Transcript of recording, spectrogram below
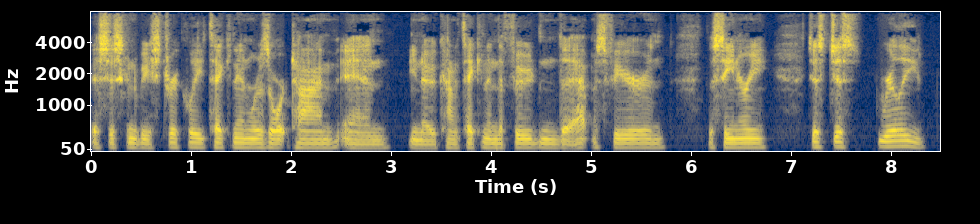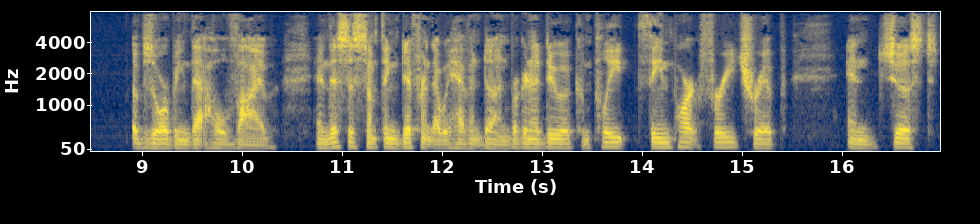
It's just going to be strictly taking in resort time and, you know, kind of taking in the food and the atmosphere and the scenery. Just just really absorbing that whole vibe. And this is something different that we haven't done. We're going to do a complete theme park free trip and just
